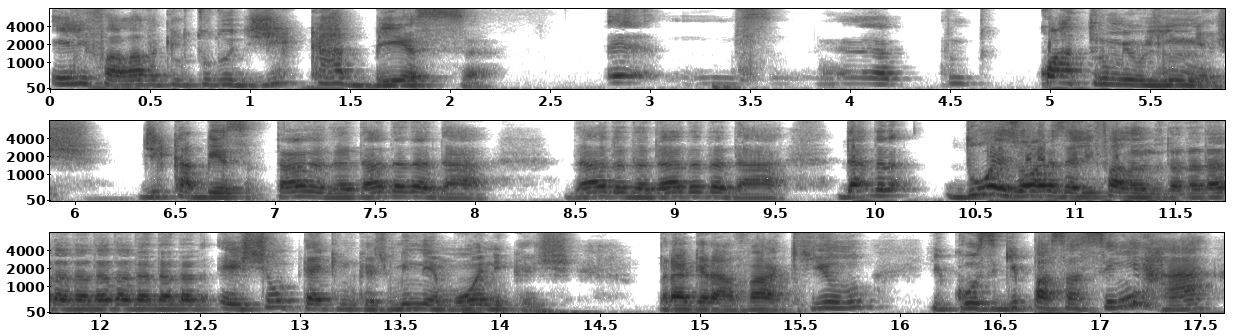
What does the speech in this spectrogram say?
Ele falava aquilo tudo de cabeça. É, é, quatro mil linhas de cabeça. Tá, da, da, da, da, da, da, da, da, da, da, da, da, da, duas horas ali falando. Da, da, da, da, da, da, da, da, da. Eles tinham técnicas mnemônicas para gravar aquilo e conseguir passar sem errar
